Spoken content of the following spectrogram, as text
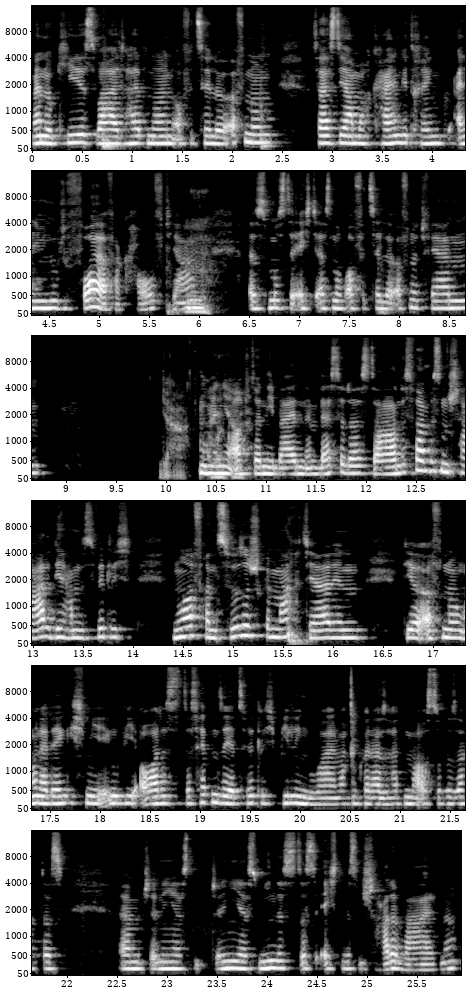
Meine, okay, es war halt halb neun offizielle Eröffnung. Das heißt, die haben auch kein Getränk eine Minute vorher verkauft, ja. Mhm. Es musste echt erst noch offiziell eröffnet werden. ja. Und waren ja auch dann die beiden Ambassadors da. Und das war ein bisschen schade. Die haben das wirklich nur auf Französisch gemacht, ja, den, die Eröffnung. Und da denke ich mir irgendwie, oh, das, das hätten sie jetzt wirklich bilingual machen können. Also hatten wir auch so gesagt, dass ähm, Jenny, Jas Jenny Jasmin das, das echt ein bisschen schade war halt, ne?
